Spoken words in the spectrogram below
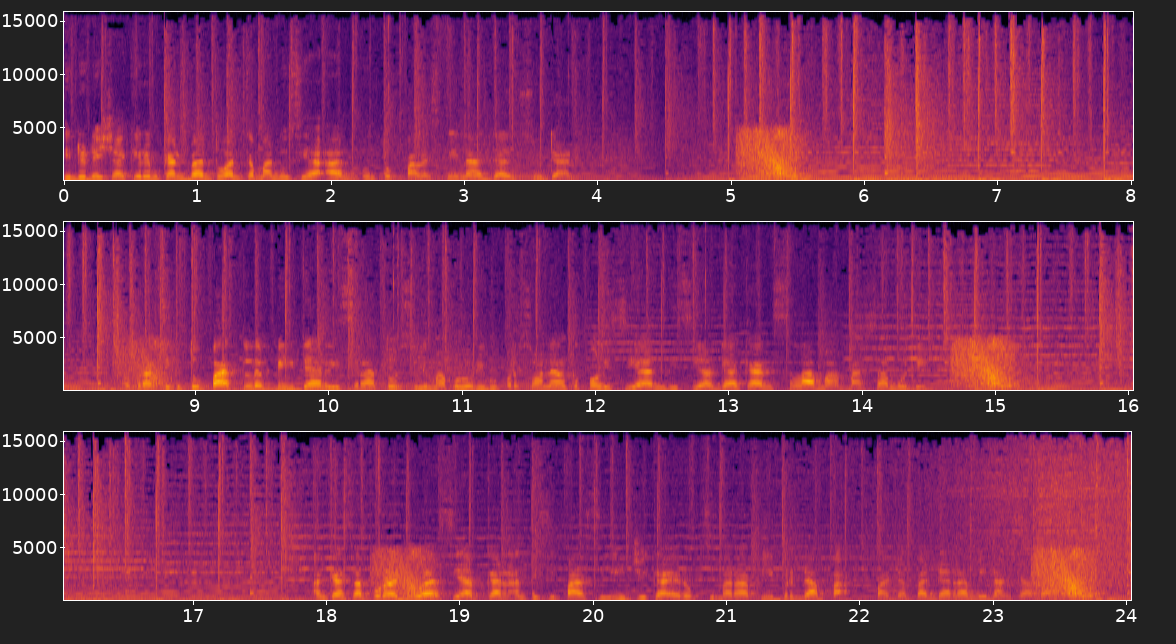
Indonesia kirimkan bantuan kemanusiaan untuk Palestina dan Sudan. Operasi Ketupat lebih dari 150 ribu personel kepolisian disiagakan selama masa mudik. Angkasa Pura II siapkan antisipasi jika erupsi Marapi berdampak pada Bandara Minangkabau.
